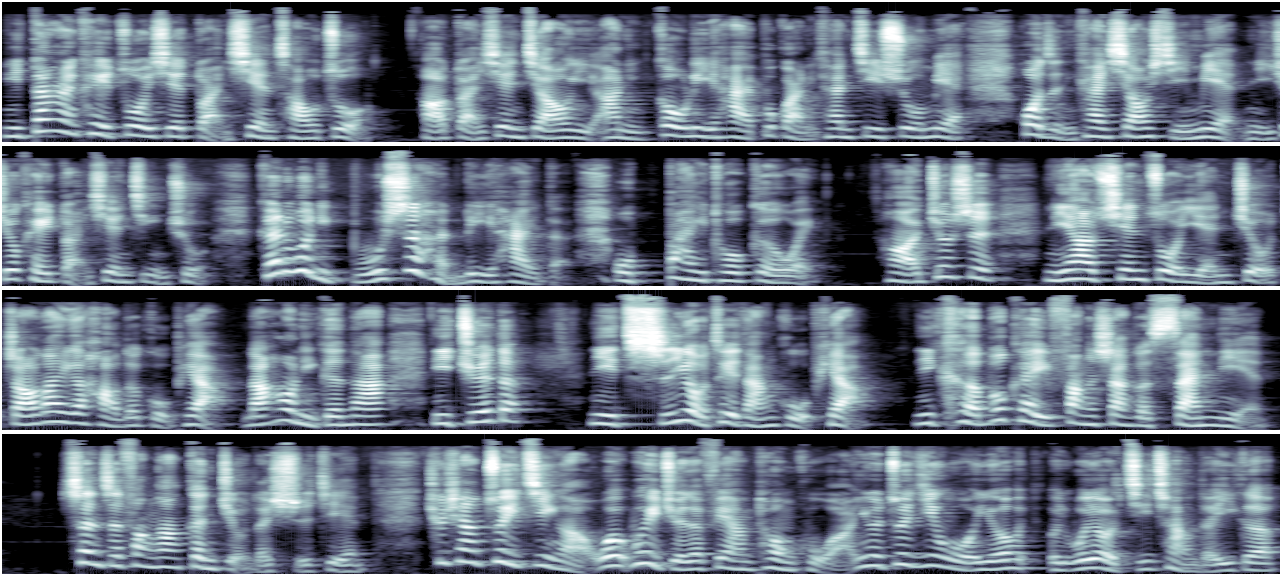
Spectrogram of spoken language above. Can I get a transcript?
你当然可以做一些短线操作，好，短线交易啊，你够厉害，不管你看技术面或者你看消息面，你就可以短线进出。可如果你不是很厉害的，我拜托各位。”好，就是你要先做研究，找到一个好的股票，然后你跟他，你觉得你持有这档股票，你可不可以放上个三年，甚至放上更久的时间？就像最近啊，我我也觉得非常痛苦啊，因为最近我有我有几场的一个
